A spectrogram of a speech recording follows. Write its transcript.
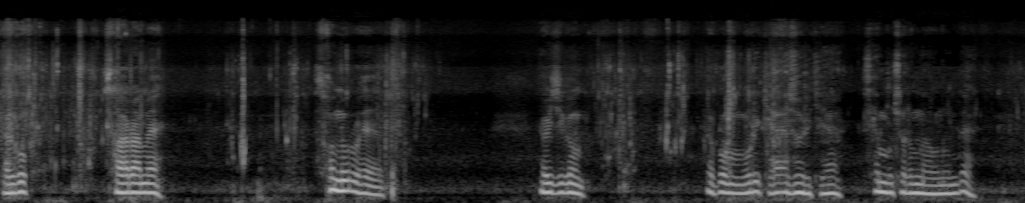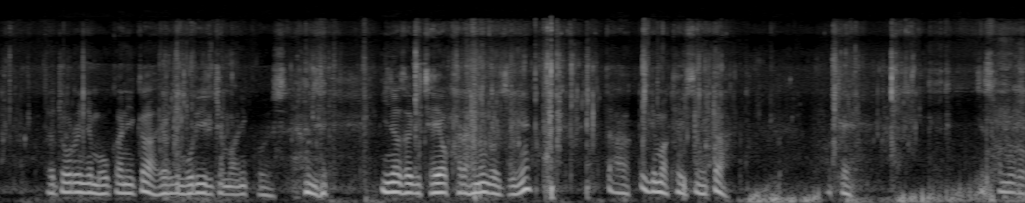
결국 사람의 손으로 해야 돼. 여기 지금 여기 보면 물이 계속 이렇게 샘물처럼 나오는데 저쪽으로 이제 못 가니까 여기 물이 이렇게 많이 고였어요. 이제 이 녀석이 제 역할을 하는 거지. 딱 뚜기 막혀 있으니까 오케이 이제 손으로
